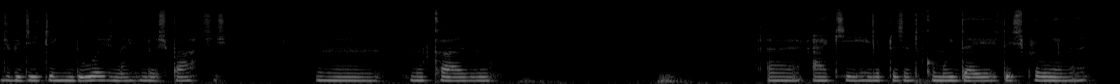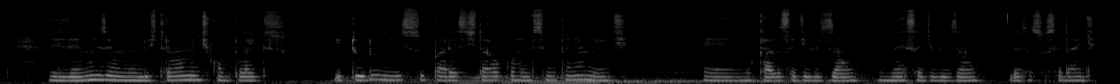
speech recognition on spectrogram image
dividida em duas, né, em duas partes. Hum, no caso, é, aqui ele apresenta como ideias desse problema. Né? Vivemos em um mundo extremamente complexo e tudo isso parece estar ocorrendo simultaneamente. É, no caso, essa divisão, nessa divisão dessa sociedade,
